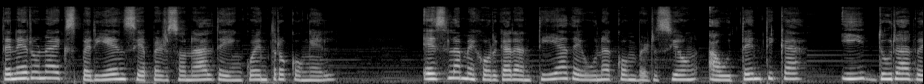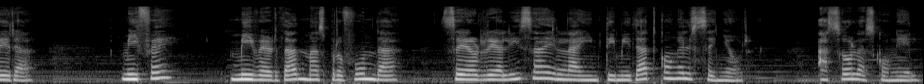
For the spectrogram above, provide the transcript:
tener una experiencia personal de encuentro con Él, es la mejor garantía de una conversión auténtica y duradera. Mi fe, mi verdad más profunda, se realiza en la intimidad con el Señor, a solas con Él,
